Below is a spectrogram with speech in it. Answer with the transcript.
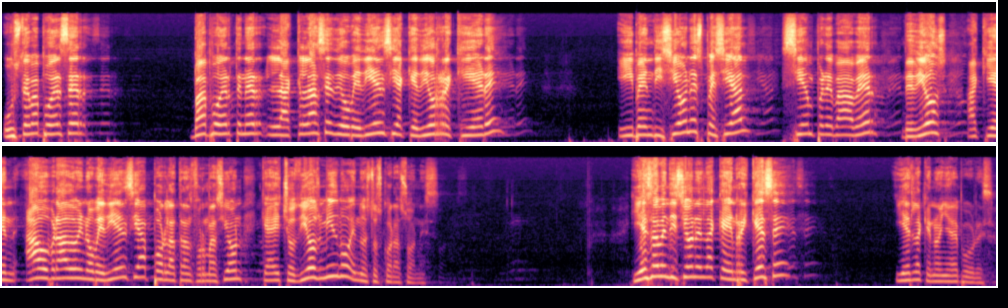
usted va a poder ser, va a poder tener la clase de obediencia que Dios requiere y bendición especial siempre va a haber de Dios a quien ha obrado en obediencia por la transformación que ha hecho Dios mismo en nuestros corazones. Y esa bendición es la que enriquece y es la que no añade pobreza.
